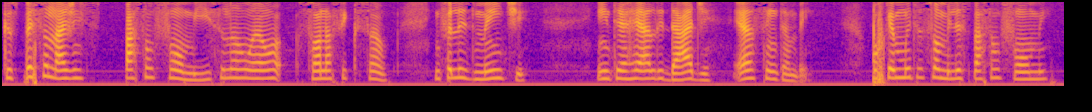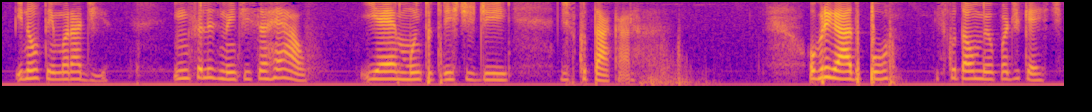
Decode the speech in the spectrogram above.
que os personagens passam fome, e isso não é só na ficção. Infelizmente, entre a realidade é assim também. Porque muitas famílias passam fome e não têm moradia. Infelizmente, isso é real. E é muito triste de, de escutar, cara. Obrigado por escutar o meu podcast.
